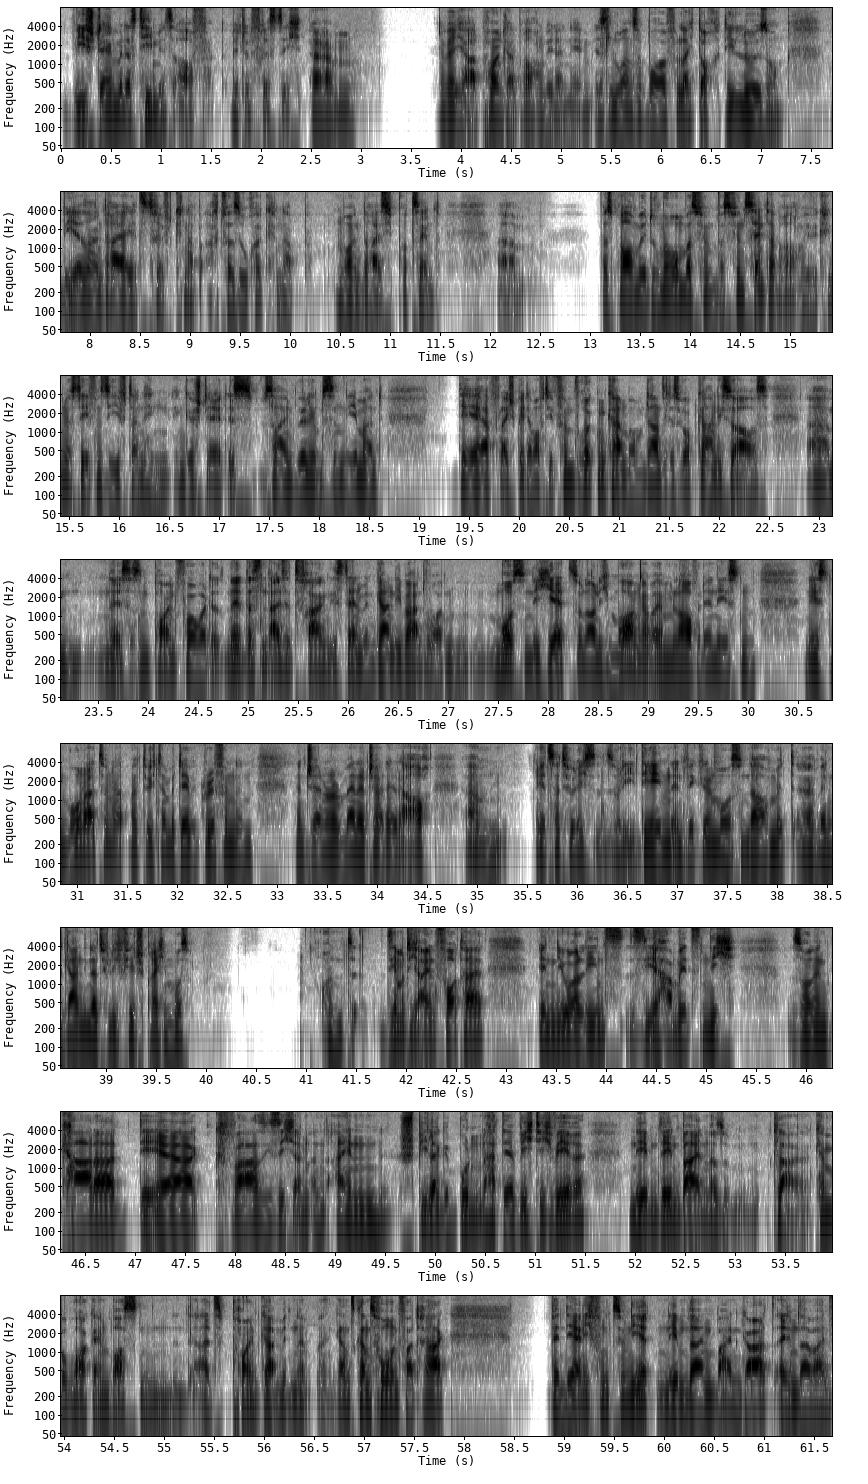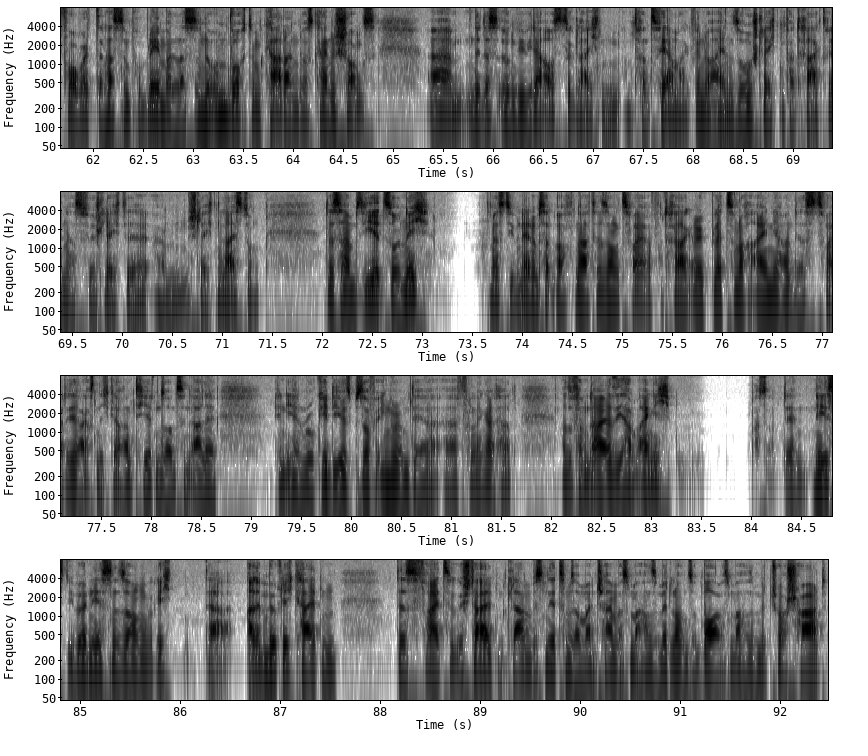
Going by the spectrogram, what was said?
Wie stellen wir das Team jetzt auf, mittelfristig? Ähm, welche Art Point Guard brauchen wir dann nehmen? Ist Luanzo Ball vielleicht doch die Lösung, wie er seinen Dreier jetzt trifft? Knapp acht Versuche, knapp 39 Prozent. Ähm, was brauchen wir drumherum? Was für, was für ein Center brauchen wir? Wie kriegen wir das defensiv dann hin, hingestellt? Ist sein Williamson jemand, der vielleicht später mal auf die 5 rücken kann? Momentan sieht das überhaupt gar nicht so aus. Ähm, ne, ist das ein Point Forward? Ne, das sind alles jetzt Fragen, die Stan Van Gundy beantworten muss. Nicht jetzt und auch nicht morgen, aber im Laufe der nächsten, nächsten Monate. Und hat natürlich dann mit David Griffin einen, einen General Manager, der da auch ähm, jetzt natürlich so die Ideen entwickeln muss und da auch mit äh, Van Gundy natürlich viel sprechen muss. Und sie haben natürlich einen Vorteil in New Orleans. Sie haben jetzt nicht so einen Kader, der quasi sich an, an einen Spieler gebunden hat, der wichtig wäre, neben den beiden. Also klar, Kemba Walker in Boston als Point Guard mit einem ganz, ganz hohen Vertrag wenn der nicht funktioniert, neben deinen beiden Guards, äh, neben deinen beiden Forwards, dann hast du ein Problem, weil dann hast du so eine Unwucht im Kader und du hast keine Chance, ähm, ne, das irgendwie wieder auszugleichen am Transfermarkt, wenn du einen so schlechten Vertrag drin hast für schlechte, ähm, schlechten Leistungen. Das haben sie jetzt so nicht. Ja, Steven Adams hat noch nach der Saison zwei Jahre Vertrag, Eric Bledsoe noch ein Jahr und das zweite Jahr ist nicht garantiert und sonst sind alle in ihren Rookie-Deals, bis auf Ingram, der äh, verlängert hat. Also von daher, sie haben eigentlich, was ab der nächsten, übernächsten Saison wirklich da alle Möglichkeiten, das frei zu gestalten. Klar müssen jetzt im Sommer entscheiden, was machen sie mit Lonzo Ball, was machen sie mit Josh Hart,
